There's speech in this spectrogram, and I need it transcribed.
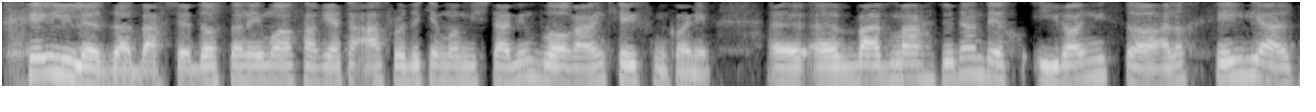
خیلی لذت بخشه. داستانه موفقیت افرادی که ما میشنویم واقعا کیف می‌کنیم. و محدودم به ایران نیست. الان خیلی از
